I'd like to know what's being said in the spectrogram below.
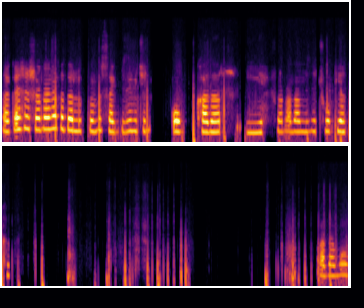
Arkadaşlar şu anda ne kadar lootlanırsak bizim için o kadar iyi. Şu an adam bize çok yakın. Adamı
